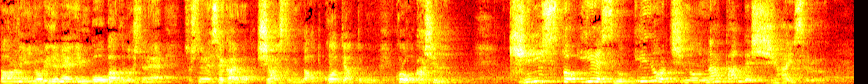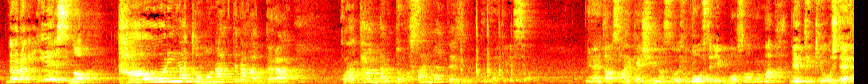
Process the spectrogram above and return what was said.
だからね祈りでね陰謀暴露してねそしてね世界を支配するんだと。こうやってやってくる。これおかしいのよ。キリストイエスの命の中で支配する。だからイエスの香りが伴ってなかったらこれは単なる独裁になってくるわけですよ。ね、だから再建主義がすごいですモーセ立法そのまま、ね、適用して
